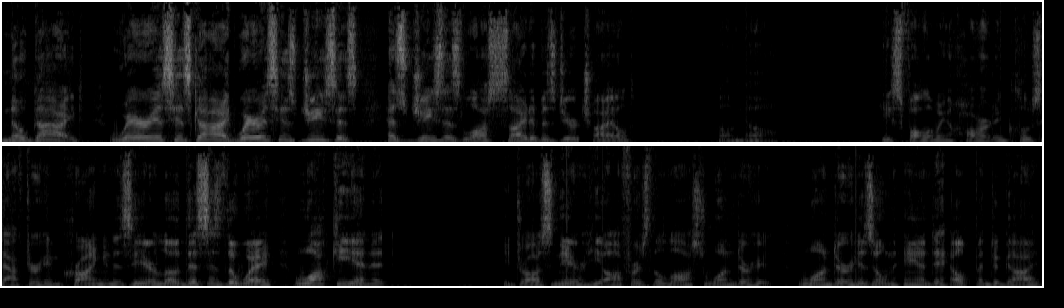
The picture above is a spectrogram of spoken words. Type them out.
no guide. Where is his guide? Where is his Jesus? Has Jesus lost sight of his dear child? Oh, no. He's following hard and close after him, crying in his ear, Lo, this is the way, walk ye in it. He draws near, he offers the lost wonder, wander his own hand to help and to guide.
